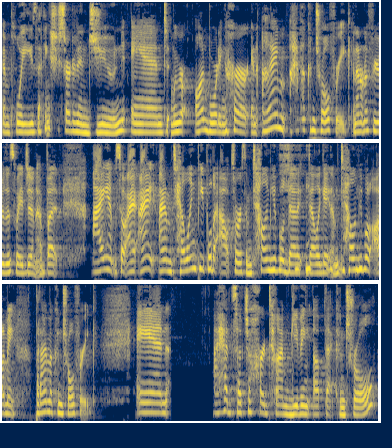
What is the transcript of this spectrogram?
employees. I think she started in June and we were onboarding her and I'm, I'm a control freak. And I don't know if you're this way, Jenna, but I am. So I, I, am telling people to outsource. I'm telling people to de- delegate. I'm telling people to automate, but I'm a control freak. And I had such a hard time giving up that control.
